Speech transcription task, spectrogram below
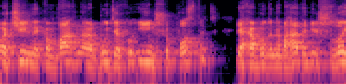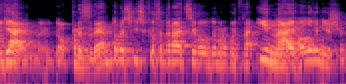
очільником Вагнера будь-яку іншу постать, яка буде набагато більш лояльною до президента Російської Федерації Володимира Путіна, і найголовніше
